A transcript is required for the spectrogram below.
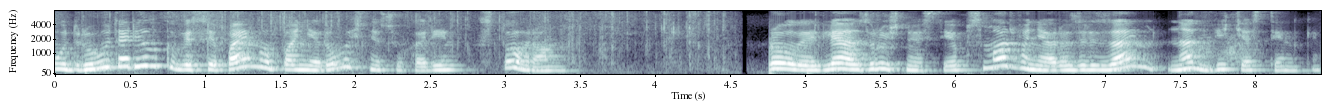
У другу тарілку висипаємо паніровочні сухарі 100 г. Роли для зручності обсмажування розрізаємо на дві частинки.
